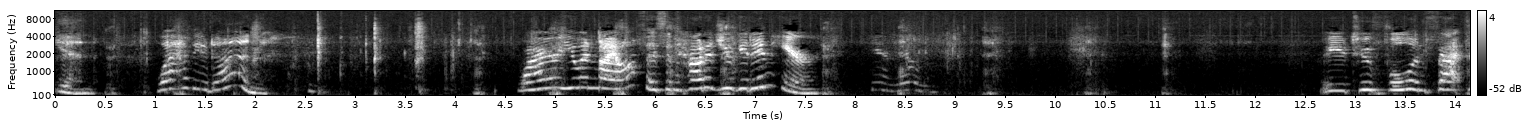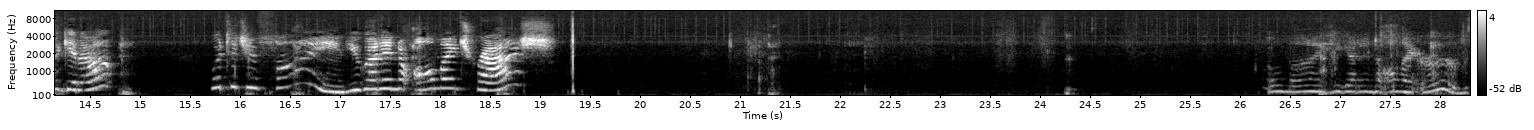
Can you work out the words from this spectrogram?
Vegan, what have you done? Why are you in my office and how did you get in here? Are you too full and fat to get up? What did you find? You got into all my trash? Oh my, he got into all my herbs.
